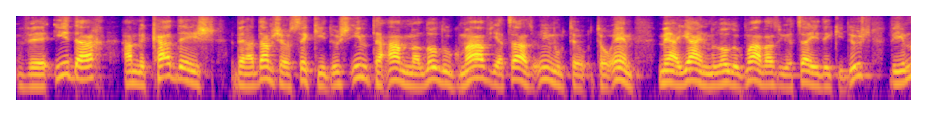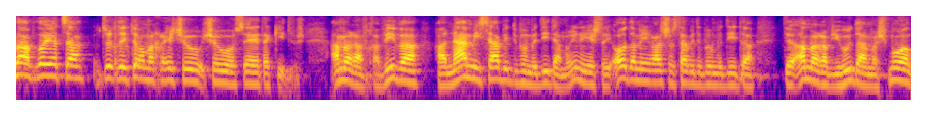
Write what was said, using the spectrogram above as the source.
ואידך המקדש, בן אדם שעושה קידוש, אם טעם מלוא לוגמיו יצא, אז אם הוא טועם מהיין מלוא לוגמיו, אז הוא יצא ידי קידוש, ואם לאו לא יצא, הוא צריך לטעום אחרי שהוא, שהוא עושה את הקידוש. אמר רב חביבה, הנמי סבי דפומדיתא, אמרינו, יש לי עוד אמירה של סבי דפומדיתא, אמר רב יהודה, אמר שמואל,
